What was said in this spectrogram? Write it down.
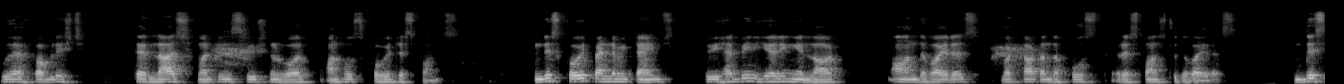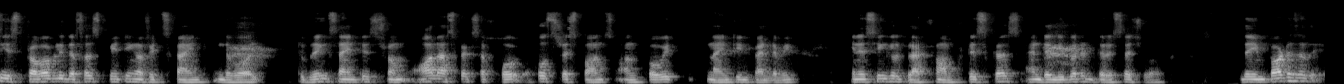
who have published their large multi-institutional work on host COVID response. In this COVID pandemic times, we had been hearing a lot on the virus, but not on the host response to the virus. This is probably the first meeting of its kind in the world to bring scientists from all aspects of host response on COVID-19 pandemic in a single platform to discuss and deliberate the research work. The importance of the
